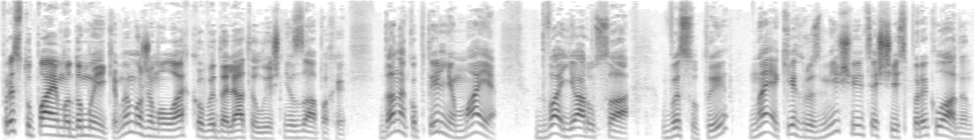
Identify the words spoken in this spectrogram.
приступаємо до мийки. Ми можемо легко видаляти лишні запахи. Дана коптильня має два яруса висоти, на яких розміщується 6 перекладин.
